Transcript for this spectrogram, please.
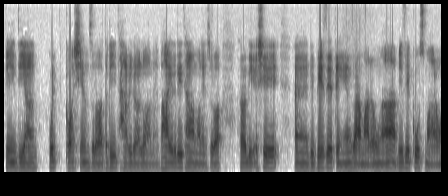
ပြင်းဒီဟာ with caution ဆိုတော့တတိထားပြီးတော့လောက်ရမယ်ဘာတွေတတိထားမှာလဲဆိုတော့ဆိုတော့ဒီအရှိအဲဒီ basic သင်ခန်းစာမှာတော့က basic course မှာတော့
